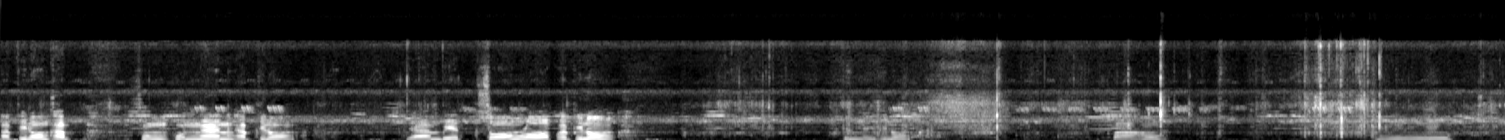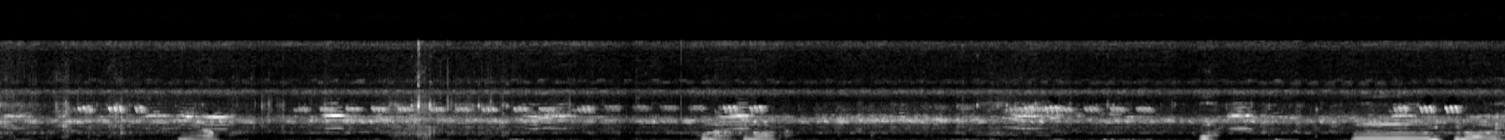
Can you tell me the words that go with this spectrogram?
ครับพี่น้องครับ ส่งผลงานครับพี่น้อง ยามเบ็ดสองรอบครับพี่น้อง เป็นไงพี่น้องปลาเขานี่ครับคุณนะพี่น้องโอ้เอ้ยพี่น้องเอ้ย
